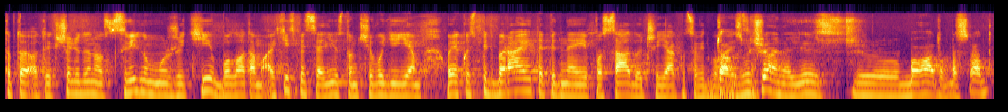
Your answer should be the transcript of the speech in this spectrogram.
Тобто, от якщо людина в цивільному житті була там it спеціалістом чи водієм, ви якось підбираєте під неї посаду, чи як це відбувається? Так, звичайно, є е, багато посад,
